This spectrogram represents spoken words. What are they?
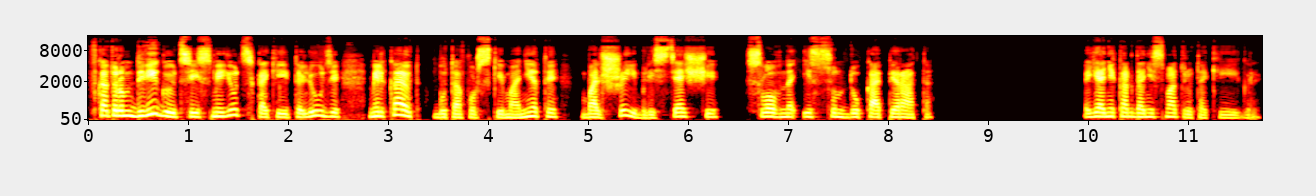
в котором двигаются и смеются какие-то люди, мелькают бутафорские монеты, большие и блестящие, словно из сундука пирата. Я никогда не смотрю такие игры.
